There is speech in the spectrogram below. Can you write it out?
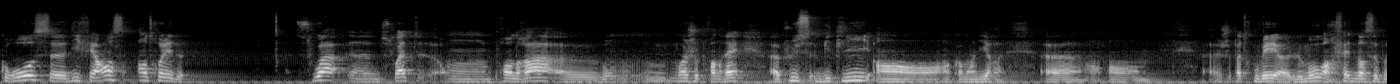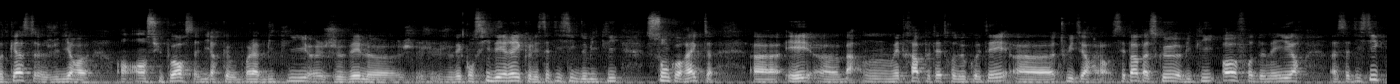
grosse différence entre les deux. Soit, soit on prendra, moi je prendrais plus Bitly en, en, comment dire, en euh, je ne vais pas trouver euh, le mot en fait dans ce podcast, je veux dire euh, en, support, c'est-à-dire que voilà, Bitly, je vais, je, vais considérer que les statistiques de Bitly sont correctes et bah, on mettra peut-être de côté Twitter. Alors c'est pas parce que Bitly offre de meilleures statistiques,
